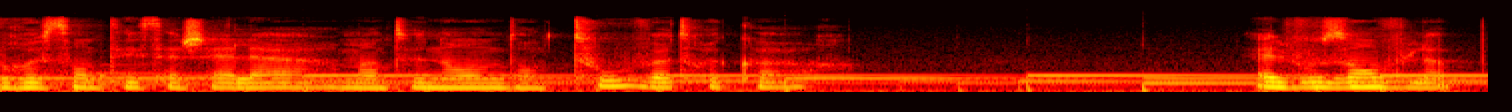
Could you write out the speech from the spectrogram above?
Vous ressentez sa chaleur maintenant dans tout votre corps. Elle vous enveloppe.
